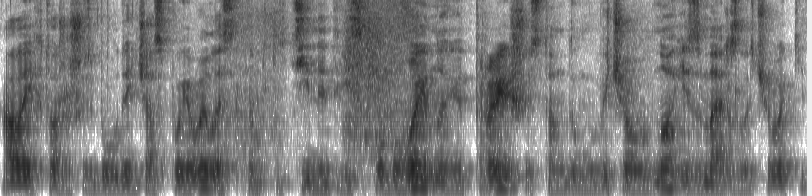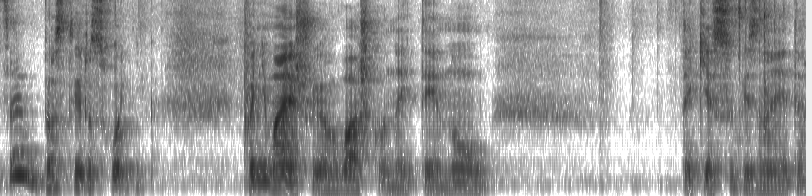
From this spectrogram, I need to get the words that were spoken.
Але їх теж щось був один час появилося, там такі ціни 2,5, 3, щось там думаю, ви чого, ноги змерзли, чуваки. Це простий розходник. Понімаю, що його важко знайти. Ну, таке собі, знаєте.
